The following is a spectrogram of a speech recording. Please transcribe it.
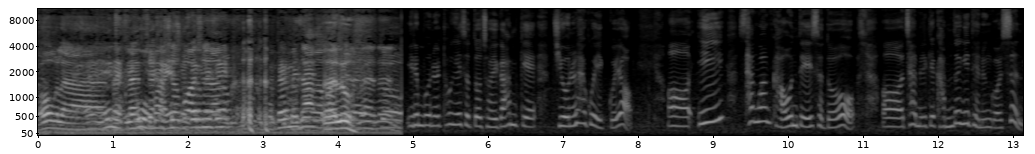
אור ל- הנה, תראו, להמשך מה, יש השבוע יותר שלנו. מזה? יותר מזה? תודה רבה. אלוף. שבאתם. 이런 분을 통해서 또 저희가 함께 지원을 하고 있고요. 어, 이 상황 가운데에서도 어, 참 이렇게 감동이 되는 것은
